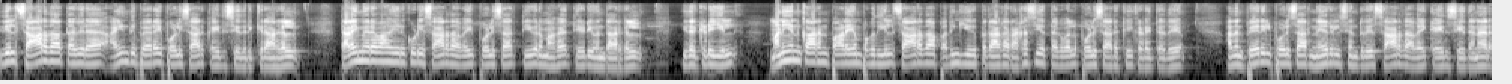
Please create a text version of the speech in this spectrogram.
இதில் சாரதா தவிர ஐந்து பேரை போலீசார் கைது செய்திருக்கிறார்கள். தலைமறைவாக இருக்கக்கூடிய சாரதாவை போலீசார் தீவிரமாக தேடி வந்தார்கள். இதற்கிடையில் மணியன்காரன் பாளையம் பகுதியில் சாரதா பதுங்கியிருப்பதாக ரகசிய தகவல் போலீசாருக்கு கிடைத்தது. அதன் பேரில் போலீசார் நேரில் சென்று சாரதாவை கைது செய்தனர்.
